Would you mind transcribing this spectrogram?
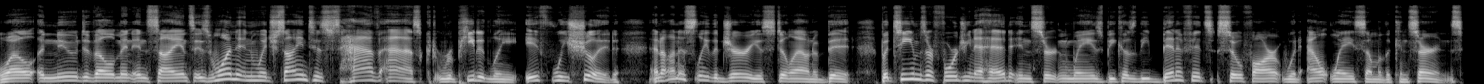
Well, a new development in science is one in which scientists have asked repeatedly if we should, and honestly, the jury is still out a bit, but teams are forging ahead in certain ways because the benefits so far would outweigh some of the concerns.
